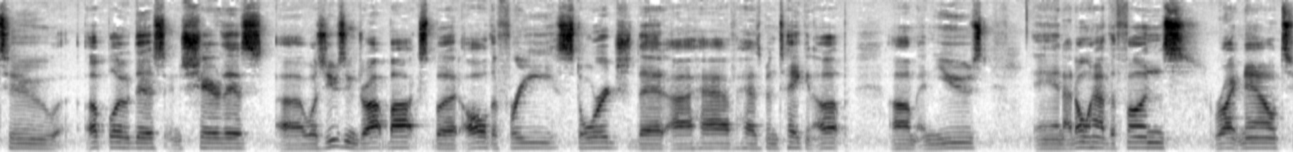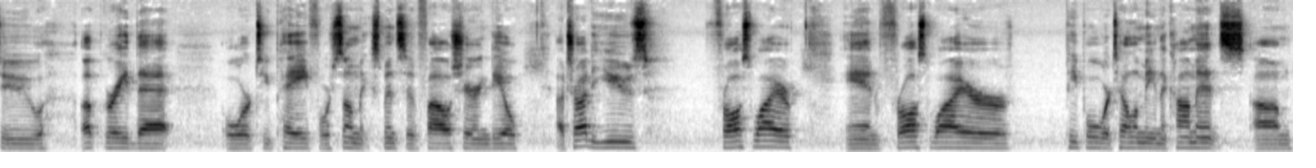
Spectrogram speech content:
to upload this and share this. I was using Dropbox, but all the free storage that I have has been taken up um, and used and I don't have the funds right now to upgrade that or to pay for some expensive file sharing deal. I tried to use FrostWire and FrostWire people were telling me in the comments um,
